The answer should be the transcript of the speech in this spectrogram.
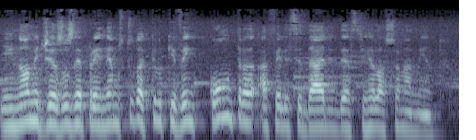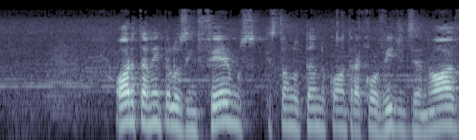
E em nome de Jesus repreendemos tudo aquilo que vem contra a felicidade desse relacionamento. Oro também pelos enfermos que estão lutando contra a Covid-19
